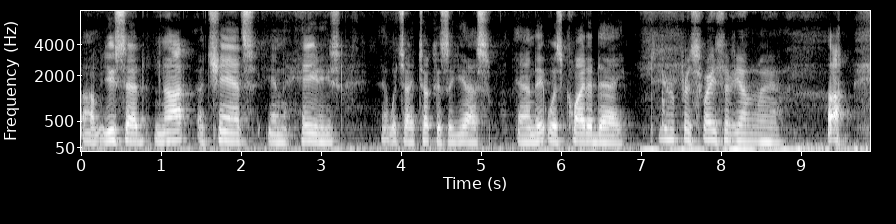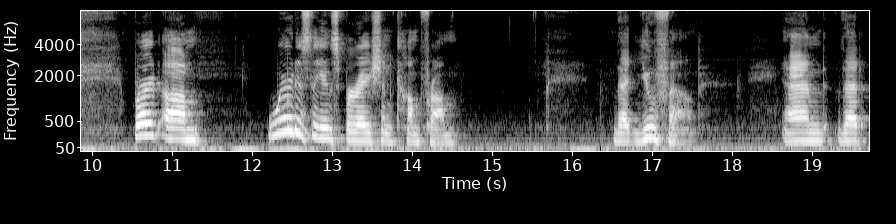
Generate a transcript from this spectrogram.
um, you said, not a chance in Hades, which I took as a yes. And it was quite a day. You're a persuasive young man. Bert, um, where does the inspiration come from that you found and that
